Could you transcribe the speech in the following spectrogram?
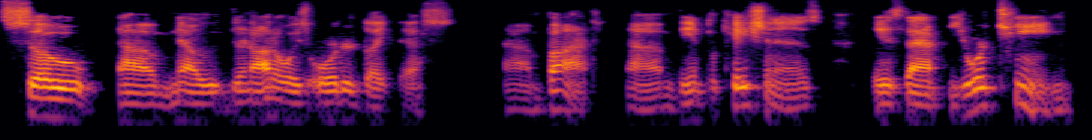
So um, now they're not always ordered like this, um, but um, the implication is is that your team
